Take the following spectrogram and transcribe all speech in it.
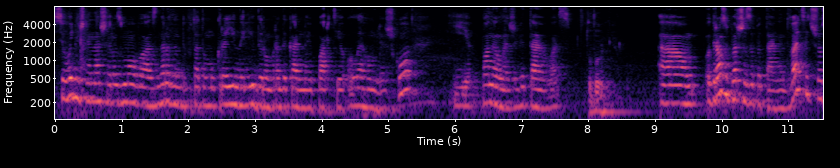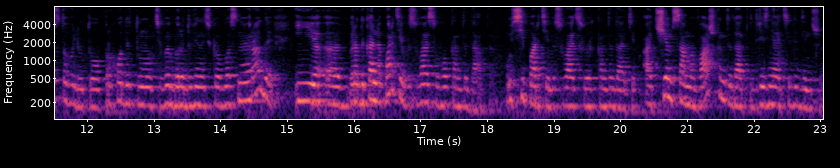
Сьогоднішня наша розмова з народним депутатом України, лідером радикальної партії Олегом Ляшко. І пане Олеже, вітаю вас. Доброго дня. Одразу перше запитання. 26 лютого проходитимуть вибори до Вінницької обласної ради, і е, радикальна партія висуває свого кандидата. Усі партії висувають своїх кандидатів. А чим саме ваш кандидат відрізняється від інших?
